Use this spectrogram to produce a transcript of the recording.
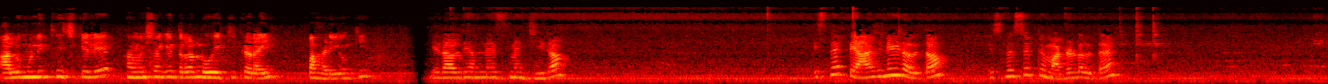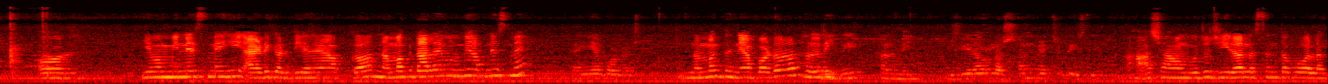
आलू मूली थीच के लिए हमेशा की तरह लोहे की कढ़ाई पहाड़ियों की। ये डाल दिया हमने इसमें जीरा। इसमें प्याज नहीं डलता इसमें सिर्फ़ टमाटर डलता है। और ये मम्मी ने इसमें ही ऐड कर दिया है आपका। नमक डाला है मम्मी आपने इसमें? धनिया पाउडर। नमक धनिया पाउडर और हल्दी। हल्दी। हल्दी। जीरा और लहसुन मिर्च पीस दी हाँ अच्छा हाँ, वो जो जीरा लहसुन था वो अलग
